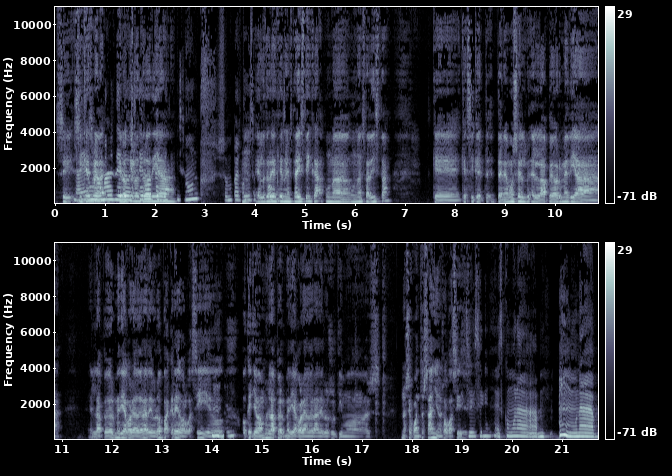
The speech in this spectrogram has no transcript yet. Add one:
Sí, sí que es verdad. Creo que el otro día. Son, son partidos. El otro día decía una estadística, una, una estadista, que, que sí que tenemos el, la peor media la peor media goleadora de Europa, creo, algo así, o, o, que llevamos la peor media goleadora de los últimos no sé cuántos años, algo así. Sí, sí, sí. es como una, una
